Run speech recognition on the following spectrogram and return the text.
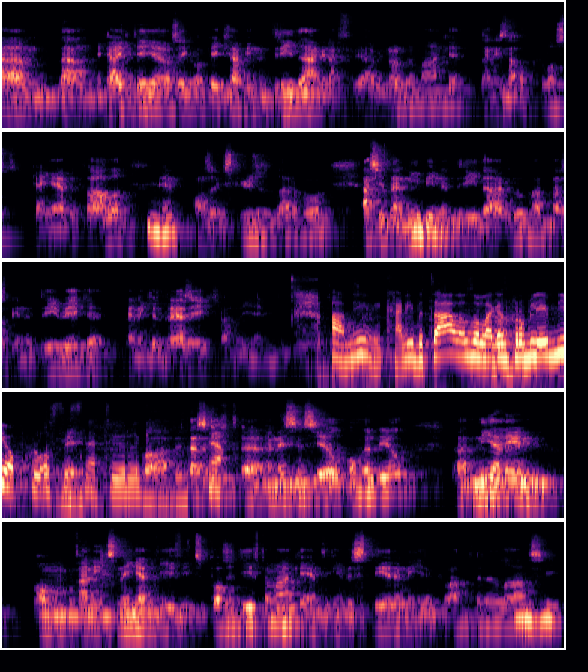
um, dan ga ik tegen jou zeggen, oké, ik ga binnen drie dagen dat voor jou in orde maken, dan is dat opgelost, kan jij betalen mm. en onze excuses daarvoor. Als je dat niet binnen drie dagen doet, maar pas binnen drie weken, ben ik er vrij zeker van dat jij niet tevreden bent. Ah nee, ik ga niet betalen zolang het probleem niet opgelost is natuurlijk. Voilà, dus dat is echt uh, een essentieel onderdeel. Uh, niet alleen om van iets negatiefs iets positiefs te maken en te investeren in je klantenrelatie.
